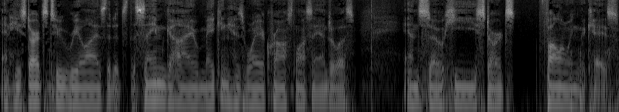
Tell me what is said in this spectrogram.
and he starts to realize that it's the same guy making his way across Los Angeles and so he starts following the case.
